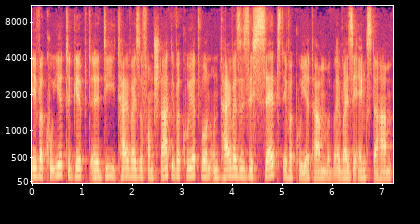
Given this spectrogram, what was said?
Evakuierte gibt, äh, die teilweise vom Staat evakuiert wurden und teilweise sich selbst evakuiert haben, weil sie Ängste haben,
